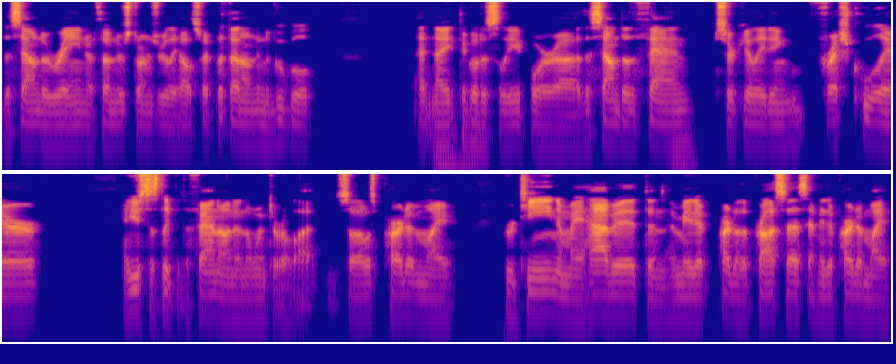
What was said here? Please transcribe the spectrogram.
the sound of rain or thunderstorms really helps. So I put that on into Google at night to go to sleep, or uh, the sound of the fan circulating fresh, cool air. I used to sleep with the fan on in the winter a lot, so that was part of my routine and my habit, and I made it part of the process. I made it part of my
